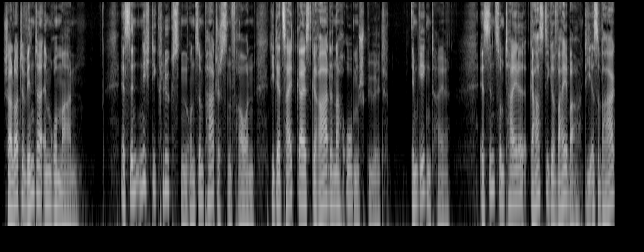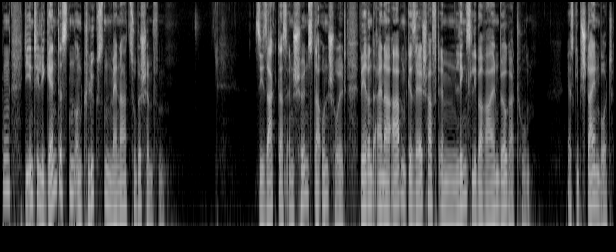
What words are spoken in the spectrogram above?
Charlotte Winter im Roman. Es sind nicht die klügsten und sympathischsten Frauen, die der Zeitgeist gerade nach oben spült. Im Gegenteil. Es sind zum Teil garstige Weiber, die es wagen, die intelligentesten und klügsten Männer zu beschimpfen. Sie sagt das in schönster Unschuld während einer Abendgesellschaft im linksliberalen Bürgertum. Es gibt Steinbutt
